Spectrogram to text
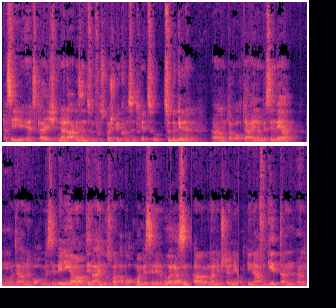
dass sie jetzt gleich in der Lage sind, so ein Fußballspiel konzentriert zu, zu beginnen. Ja, und da braucht der eine ein bisschen mehr. Und der andere braucht ein bisschen weniger. Und den einen muss man aber auch mal ein bisschen in Ruhe lassen. Ja, wenn man den ständig auf die Nerven geht, dann ähm,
